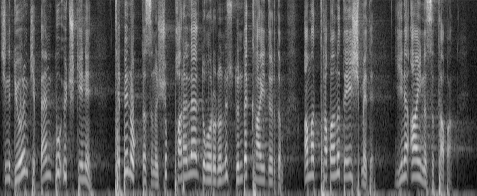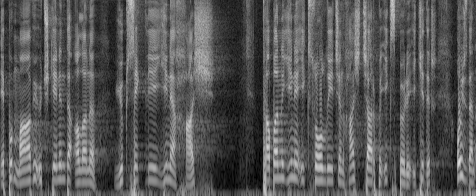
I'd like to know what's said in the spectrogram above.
Şimdi diyorum ki ben bu üçgeni tepe noktasını şu paralel doğrunun üstünde kaydırdım. Ama tabanı değişmedi. Yine aynısı taban. E bu mavi üçgenin de alanı yüksekliği yine h. Tabanı yine x olduğu için h çarpı x bölü 2'dir. O yüzden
